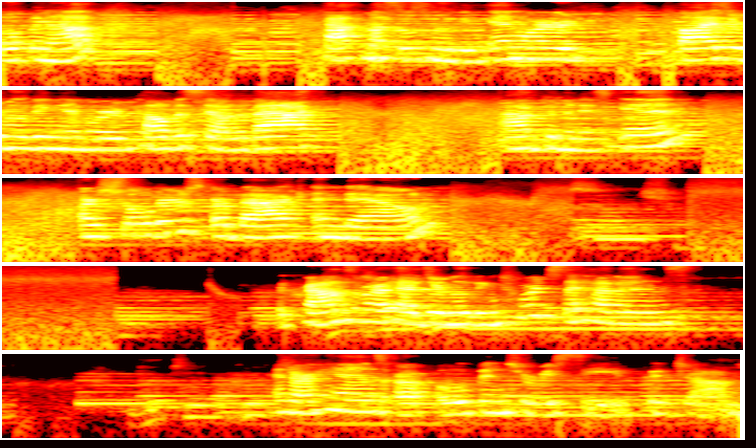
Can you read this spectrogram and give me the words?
Open up. Calf muscles moving inward. Thighs are moving inward. Pelvis down the back. Abdomen is in. Our shoulders are back and down. The crowns of our heads are moving towards the heavens. And our hands are open to receive. Good job.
